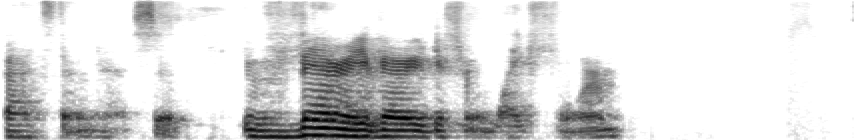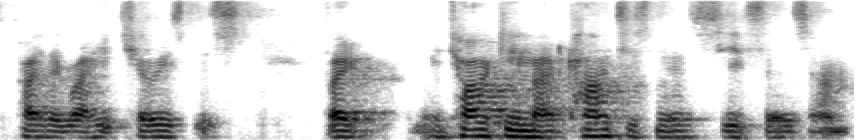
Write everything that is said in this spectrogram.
bats don't have. So they're very very different life form. Partly why he chose this. But when talking about consciousness, he says, um,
